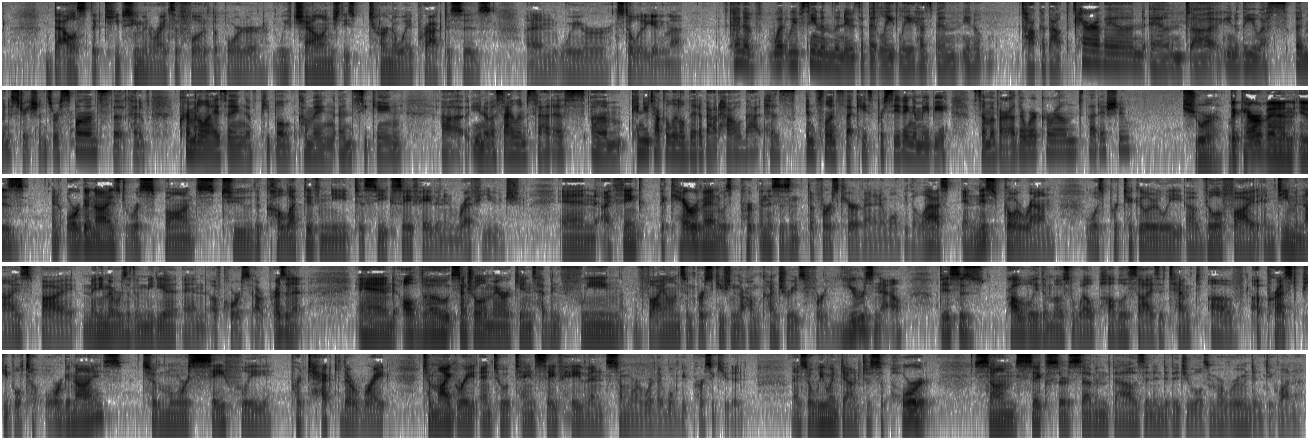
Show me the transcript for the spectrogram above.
ballast that keeps human rights afloat at the border. We've challenged these turnaway practices, and we're still litigating that. Kind of what we've seen in the news a bit lately has been, you know, talk about the caravan and uh, you know the U.S. administration's response, the kind of criminalizing of people coming and seeking. Uh, you know, asylum status. Um, can you talk a little bit about how that has influenced that case proceeding and maybe some of our other work around that issue? Sure. The caravan is an organized response to the collective need to seek safe haven and refuge. And I think the caravan was, per- and this isn't the first caravan and it won't be the last, and this go around was particularly uh, vilified and demonized by many members of the media and, of course, our president. And although Central Americans have been fleeing violence and persecution in their home countries for years now, this is probably the most well publicized attempt of oppressed people to organize to more safely protect their right to migrate and to obtain safe haven somewhere where they won't be persecuted. And so we went down to support some six or 7,000 individuals marooned in Tijuana.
